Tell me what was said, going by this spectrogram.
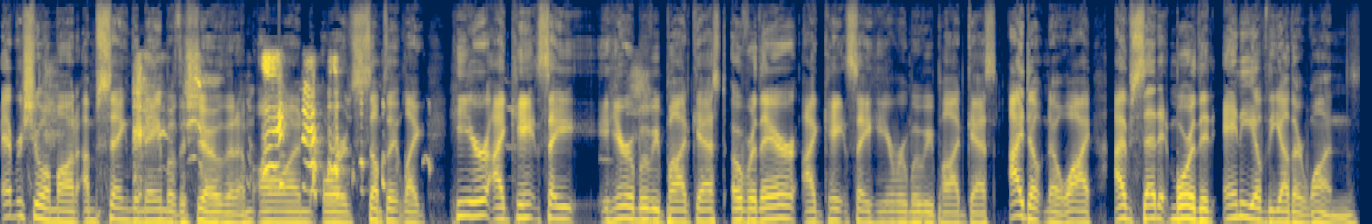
Every show I'm on, I'm saying the name of the show that I'm on, or something like here. I can't say Hero Movie Podcast. Over there, I can't say Hero Movie Podcast. I don't know why. I've said it more than any of the other ones.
